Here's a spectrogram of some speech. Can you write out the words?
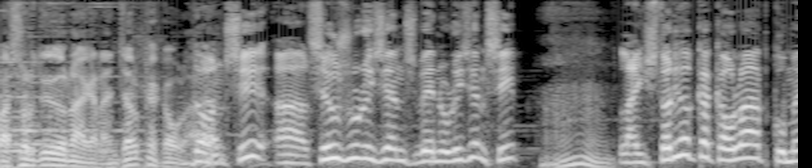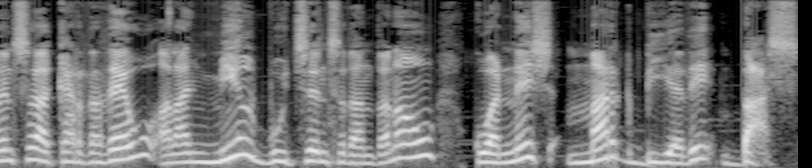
va sortir d'una granja, el cacaulat. Doncs sí, els seus orígens, ben orígens, sí. Ah. La història del cacaulat comença a Cardedeu a l'any 1879, quan neix Marc Viader Bas,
